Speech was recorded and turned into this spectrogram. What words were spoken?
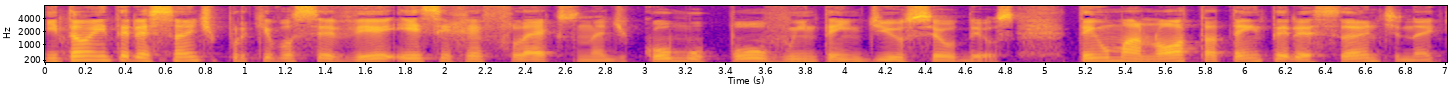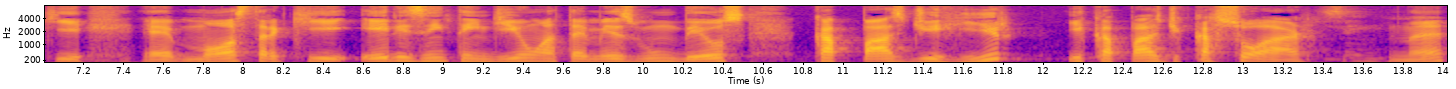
Então é interessante porque você vê esse reflexo, né, de como o povo entendia o seu Deus. Tem uma nota até interessante, né, que é, mostra que eles entendiam até mesmo um Deus capaz de rir e capaz de caçoar. Sim né?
